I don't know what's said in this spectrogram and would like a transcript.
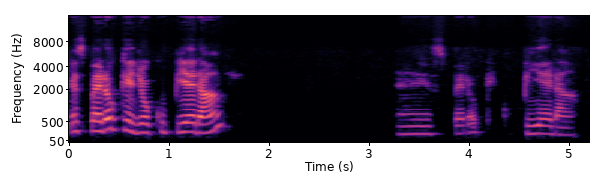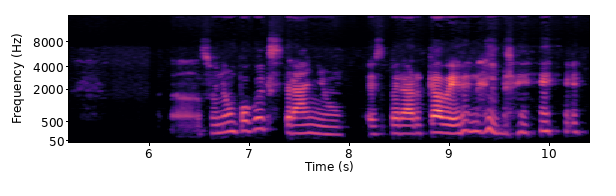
espero que yo cupiera, espero que cupiera, ah, suena un poco extraño esperar caber en el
